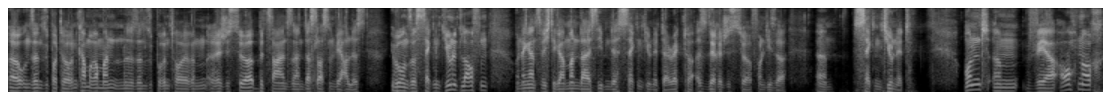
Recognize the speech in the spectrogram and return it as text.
äh, unseren super teuren Kameramann und unseren super teuren Regisseur bezahlen, sondern das lassen wir alles über unsere Second Unit laufen. Und ein ganz wichtiger Mann da ist eben der Second Unit Director, also der Regisseur von dieser ähm, Second Unit. Und ähm, wer auch noch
